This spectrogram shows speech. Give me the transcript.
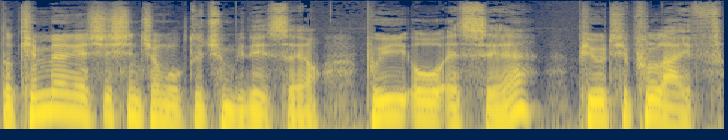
또 김명애 씨 신청곡도 준비돼 있어요. VOS의 Beautiful Life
